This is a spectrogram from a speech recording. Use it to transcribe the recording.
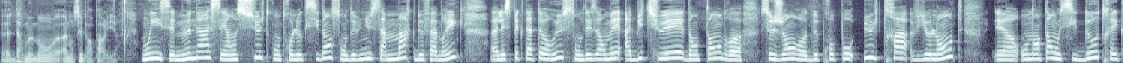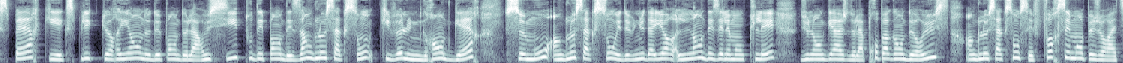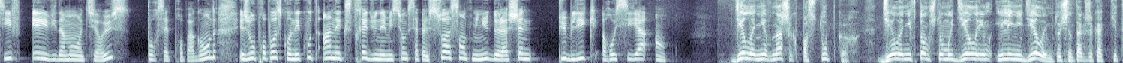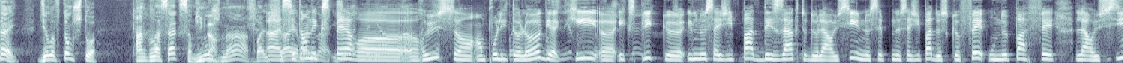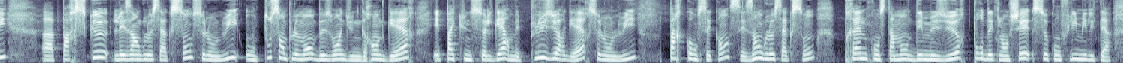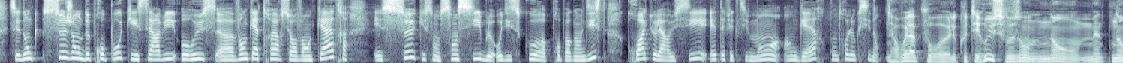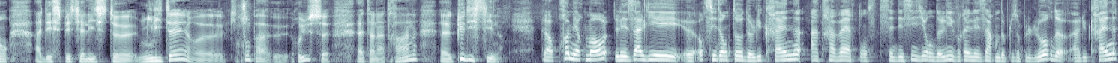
euh, d'armement euh, annoncées par Paris. Oui, ces menaces et insultes contre l'Occident sont devenues sa marque de fabrique. Euh, les spectateurs russes sont désormais habitués d'entendre ce genre de propos ultra violentes. Euh, on entend aussi d'autres experts qui expliquent que rien ne dépend de la Russie, tout dépend des anglo-saxons qui veulent une grande guerre. Ce mot anglo-saxon est devenu d'ailleurs l'un des éléments clés du langage de la propagande russe. Anglo-saxon, c'est forcément péjoratif et évidemment anti-russe pour cette propagande. Et je vous propose qu'on écoute un extrait d'une émission qui s'appelle 60 minutes de la chaîne publique Rossiya 1 Дело не в наших поступках. Дело не в том, что мы делаем или не делаем, точно так же, как Китай. Дело в том, что Euh, c'est un expert euh, russe, un politologue, qui euh, explique qu'il ne s'agit pas des actes de la Russie, il ne s'agit pas de ce que fait ou ne pas fait la Russie, parce que les anglo-saxons, selon lui, ont tout simplement besoin d'une grande guerre, et pas qu'une seule guerre, mais plusieurs guerres, selon lui. par conséquent, ces anglo-saxons prennent constamment des mesures pour déclencher ce conflit militaire. C'est donc ce genre de propos qui est servi aux Russes 24 euh, heures sur 24 et ceux qui sont sensibles au discours propagandiste croient que la Russie est effectivement en guerre contre l'Occident. Alors voilà pour euh, le côté russe. Faisons-en maintenant à des spécialistes euh, militaires qui ne sont pas russes, Tanatran. que disent-ils? Alors, premièrement, les alliés euh, occidentaux de l'Ukraine, à travers ces décisions de livrer les armes de plus en plus lourdes à l'Ukraine,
